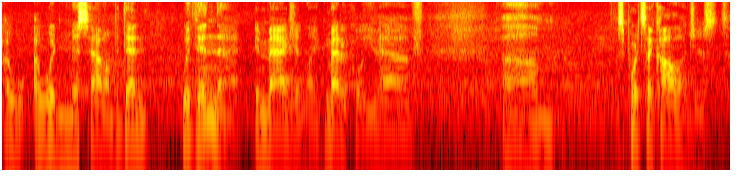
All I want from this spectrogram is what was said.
I, I wouldn't miss out on. But then within that, imagine like medical, you have um, sports psychologist,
